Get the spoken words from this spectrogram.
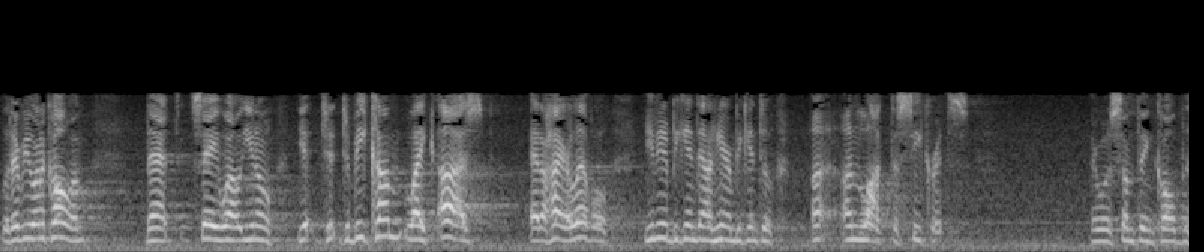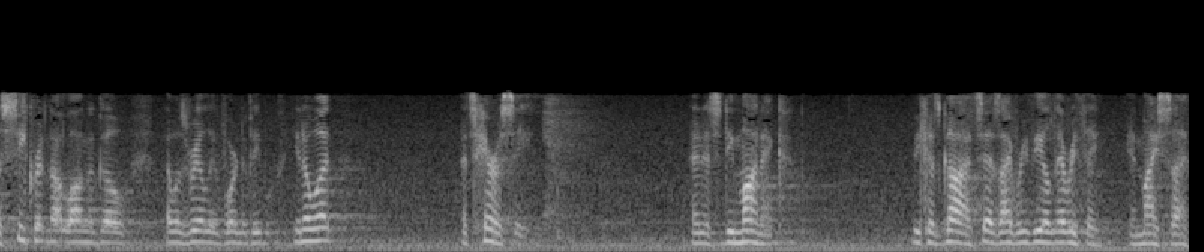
whatever you want to call them, that say, well, you know, to, to become like us, at a higher level, you need to begin down here and begin to uh, unlock the secrets. There was something called the secret not long ago that was really important to people. You know what? That's heresy. And it's demonic. Because God says, I've revealed everything in my Son,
